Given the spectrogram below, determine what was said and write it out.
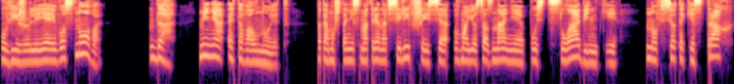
Увижу ли я его снова? Да, меня это волнует, потому что, несмотря на вселившиеся в мое сознание пусть слабенькие, но все-таки страх,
